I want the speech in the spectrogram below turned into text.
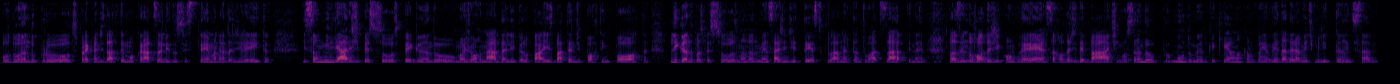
ou doando para outros pré-candidatos democratas ali do sistema, né, da direita. E são milhares de pessoas pegando uma jornada ali pelo país, batendo de porta em porta, ligando para as pessoas, mandando mensagem de texto, que lá não é tanto WhatsApp, né? Fazendo rodas de conversa, rodas de debate, mostrando para o mundo mesmo o que é uma campanha verdadeiramente militante, sabe?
